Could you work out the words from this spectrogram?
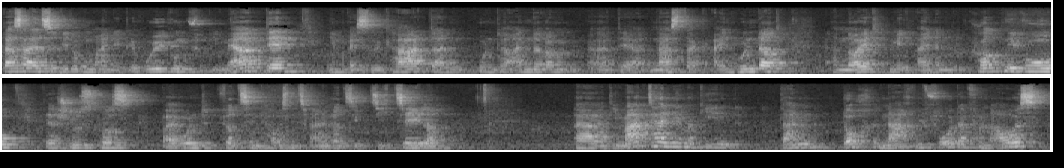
Das also wiederum eine Beruhigung für die Märkte. Im Resultat dann unter anderem äh, der Nasdaq 100 erneut mit einem Rekordniveau, der Schlusskurs bei rund 14.270 Zählern. Äh, die Marktteilnehmer gehen dann doch nach wie vor davon aus,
